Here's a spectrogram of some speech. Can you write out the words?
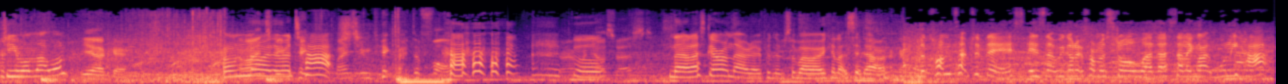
Do you want that one? Yeah, okay. Oh no, they're attached. Mine's been picked by default. cool. No, let's go around there and open them somewhere where we can like sit down. The concept of this is that we got it from a stall where they're selling like woolly hats.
